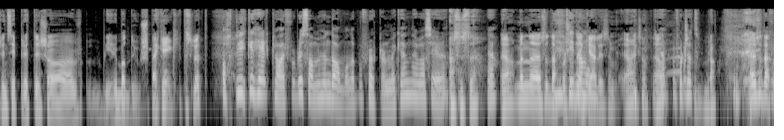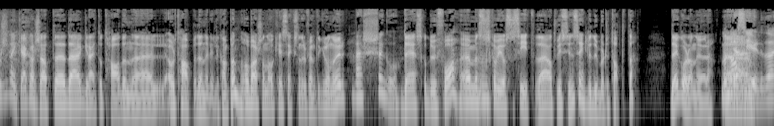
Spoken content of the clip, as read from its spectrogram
prinsipprytter, så blir du bare douchebag egentlig til slutt. Åh, du virker helt klar for å bli sammen med hun dama der på flørteren med Ken. Jeg bare sier det. Ja, syns det. Ja. Ja, men eh, så derfor så er tenker jeg liksom Ja, ikke sant? Ja. Ja, fortsett. Bra. Ja, så derfor så tenker jeg kanskje at eh, det er greit å, ta denne, å tape denne lille kampen. Og bare sånn OK, 650 kroner, Vær så god. det skal du få. Men så skal vi også si til deg at vi syns egentlig du burde tatt det. Det går det an å gjøre. Men da Eh, sier de det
